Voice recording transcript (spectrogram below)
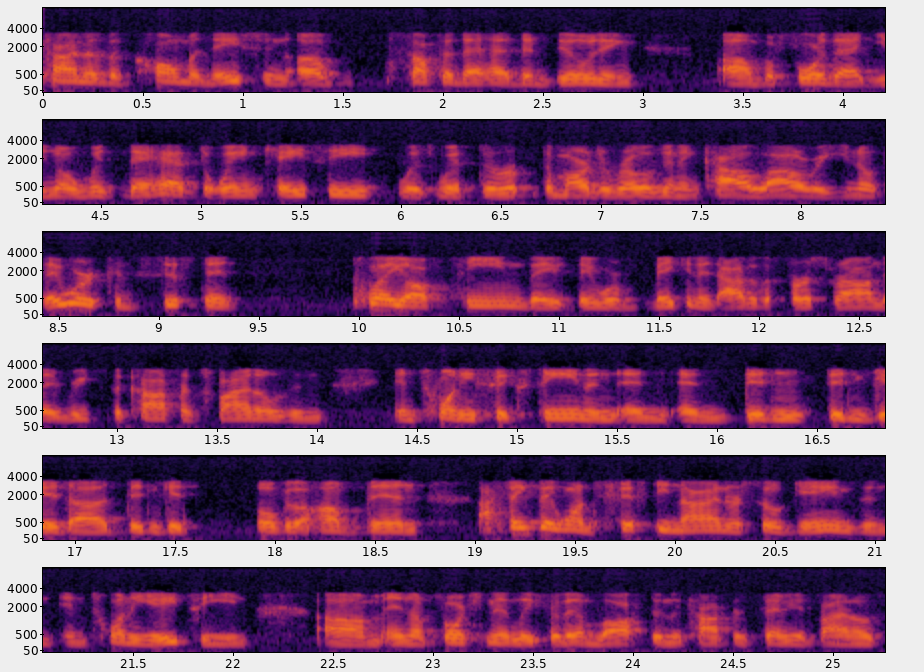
kind of the culmination of something that had been building um, before that. You know, with, they had Dwane Casey was with De- DeMar DeRozan and Kyle Lowry. You know, they were a consistent playoff team. They they were making it out of the first round. They reached the conference finals in in 2016 and and, and didn't didn't get uh, didn't get over the hump. Then I think they won 59 or so games in in 2018. Um, and unfortunately for them, lost in the conference semifinals.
